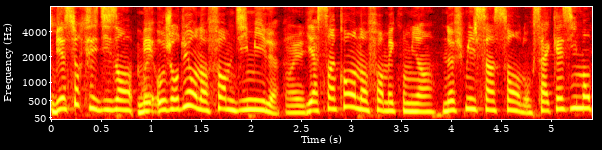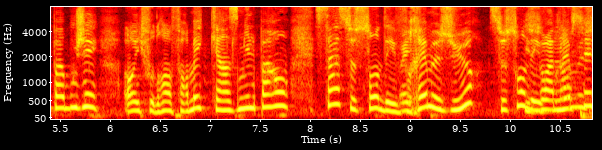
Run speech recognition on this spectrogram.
Bien sûr que c'est 10 ans, mais aujourd'hui on en forme 10 000. Il y a 5 ans on en formait combien? 9 500, donc ça a quasiment pas bougé. Or il faudra en former 15 000 par an. Ça, ce sont des vraies mesures. Ce sont Ils des ont annoncé,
